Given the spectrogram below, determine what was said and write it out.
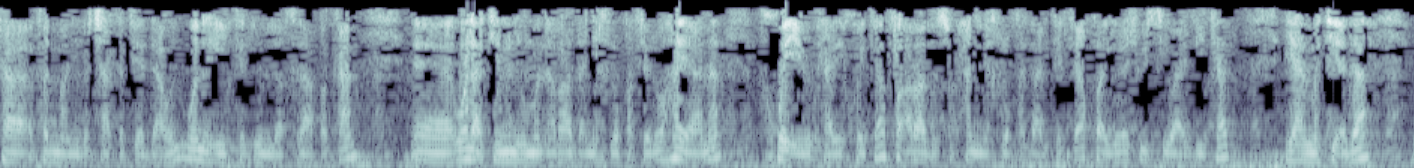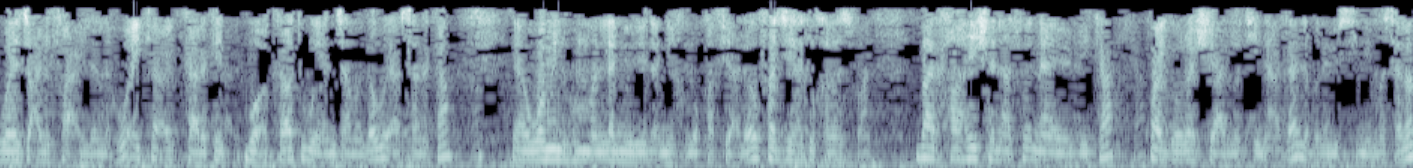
كفرماني بشاكة في داون ونهي كدون لخرافة كان آه، ولكن منهم من أراد أن يخلق في وهيانا خوي وكاري خويك فأراد سبحانه يخلق ذلك الفعل خوي يقول شو سوى بيكات يارمتي أدا ويجعل فاعلا له. أي كاركي بو أكات وينجام دو ومنهم من لم يريد أن يخلق فعله فجهة خلق سبحانه. بارها هي شنات نايم بك خوي يقول شيء علمتي نعذا لبنو يسيني مثلا.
